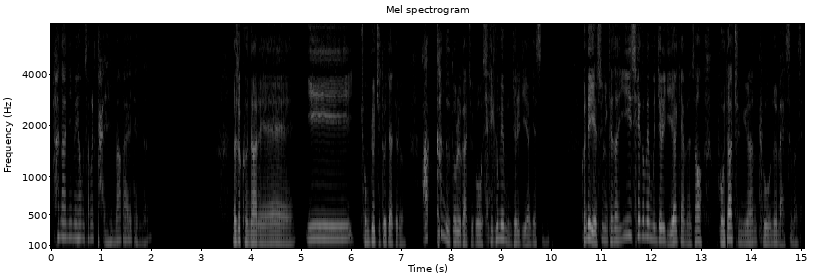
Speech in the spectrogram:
하나님의 형상을 닮아가야 된다는 거예요. 그래서 그날에 이 종교 지도자들은 악한 의도를 가지고 세금의 문제를 이야기했습니다. 그런데 예수님께서 이 세금의 문제를 이야기하면서 보다 중요한 교훈을 말씀하세요.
